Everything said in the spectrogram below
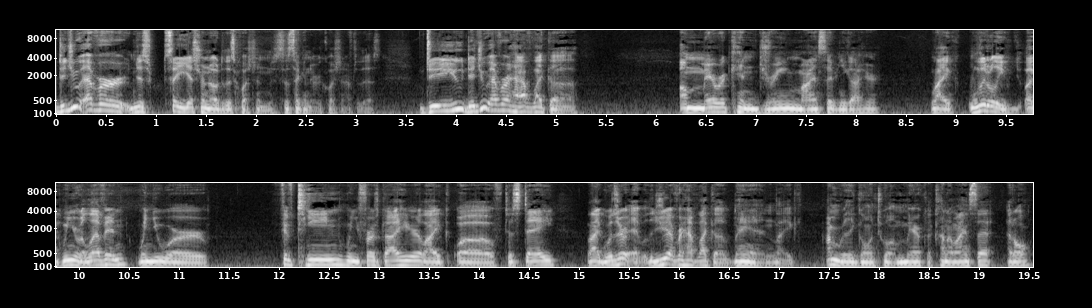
Did you ever just say yes or no to this question? It's a secondary question after this. Do you did you ever have like a American dream mindset when you got here? Like literally, like when you were eleven, when you were fifteen, when you first got here, like uh, to stay. Like, was there? Did you ever have like a man? Like, I'm really going to America kind of mindset at all?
